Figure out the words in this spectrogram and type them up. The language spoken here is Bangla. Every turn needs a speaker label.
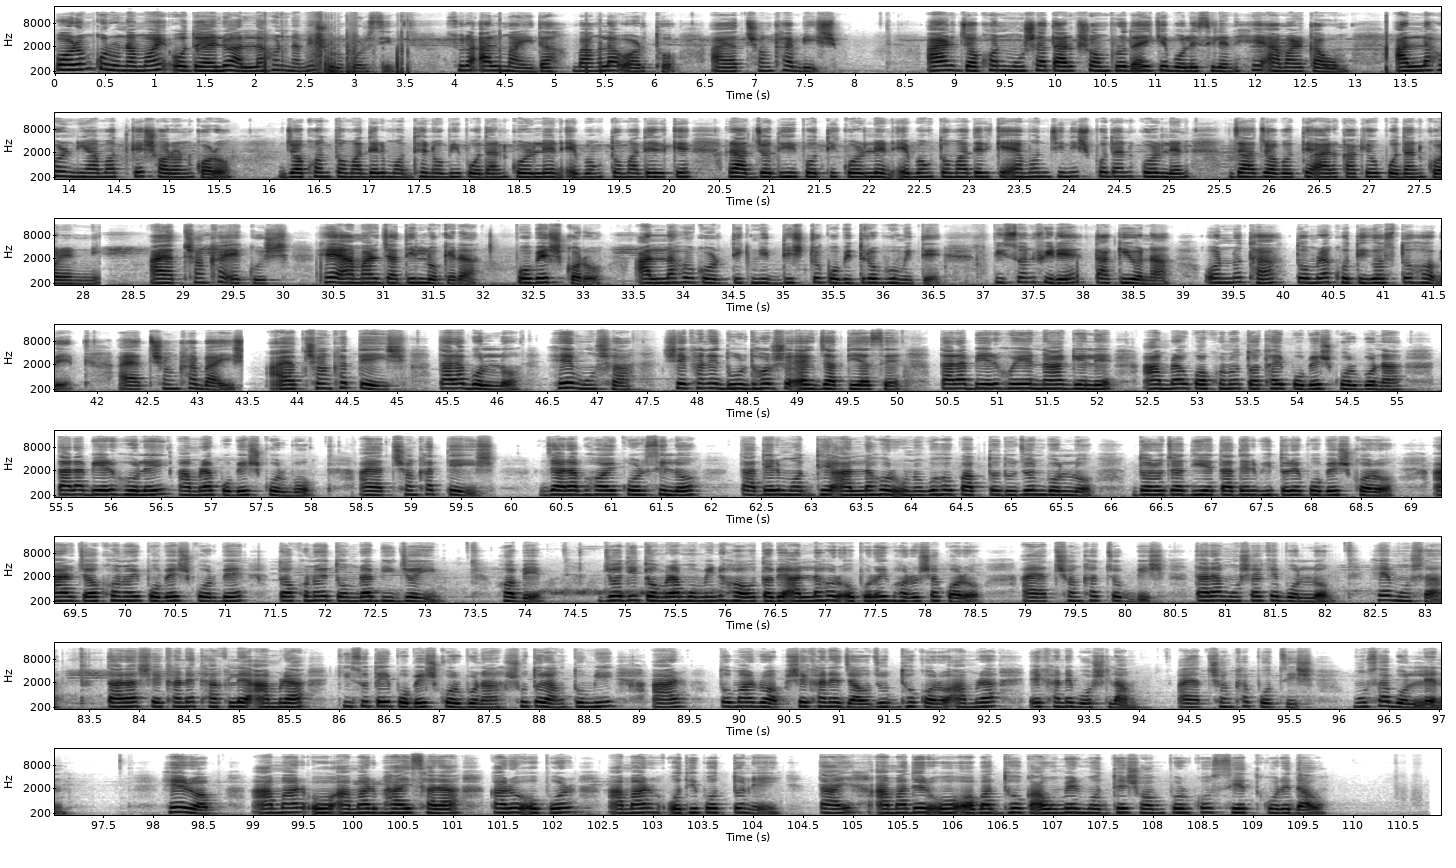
Speaker 1: পরম করুণাময় ও দয়ালু আল্লাহর নামে শুরু করছি। সুরা আল মাইদা বাংলা অর্থ, আয়াত সংখ্যা বিশ। আর যখন মূসা তার সম্প্রদায়কে বলেছিলেন, হে আমার কাউম, আল্লাহর নিয়ামতকে স্মরণ করো। যখন তোমাদের মধ্যে নবী প্রদান করলেন এবং তোমাদেরকে রাজ্যাধিপতি করলেন এবং তোমাদেরকে এমন জিনিস প্রদান করলেন যা জগতে আর কাকেও প্রদান করেননি আয়াত সংখ্যা একুশ। হে আমার জাতির লোকেরা, প্রবেশ করো। আল্লাহ কর্তৃক নির্দিষ্ট পবিত্র ভূমিতে পিছন ফিরে তাকিও না, অন্যথা তোমরা ক্ষতিগ্রস্ত হবে। আয়াত সংখ্যা বাইশ। আয়াত সংখ্যা তেইশ। তারা বলল, হে মূষা সেখানে দুর্ধর্ষ এক জাতি আছে। তারা বের হয়ে না গেলে আমরাও কখনো তথায় প্রবেশ করব না। তারা বের হলেই আমরা প্রবেশ করব। আয়াত সংখ্যা তেইশ। যারা ভয় করছিল, তাদের মধ্যে আল্লাহর অনুগ্রহপ্রাপ্ত দুজন বলল, দরজা দিয়ে তাদের ভিতরে প্রবেশ করো। আর যখনই প্রবেশ করবে, তখনই তোমরা বিজয়ী হবে। যদি তোমরা মুমিন হও, তবে আল্লাহর ওপরই ভরসা করো। আয়াত সংখ্যা চব্বিশ। তারা মূসাকে বলল, হে মূসা, তারা সেখানে থাকলে আমরা কিছুতেই প্রবেশ করব না। সুতরাং তুমি আর তোমার রব সেখানে যাও, যুদ্ধ করো। আমরা এখানে বসলাম। আয়াত সংখ্যা পঁচিশ। মুসা বললেন, হে রব, আমার ও আমার ভাই ছাড়া কারও ওপর আমার অধিপত্য নেই। তাই আমাদের ও অবাধ্য কাউমের মধ্যে সম্পর্ক ছেদ করে দাও।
